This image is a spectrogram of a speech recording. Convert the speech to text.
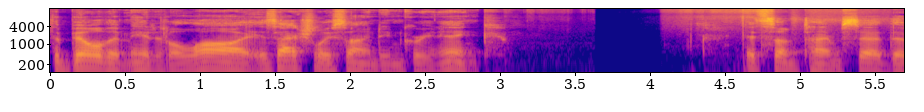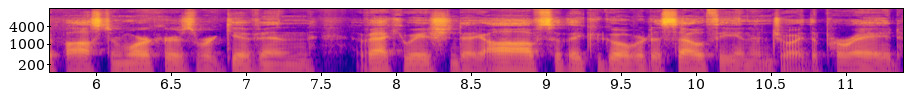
The bill that made it a law is actually signed in green ink. It's sometimes said that Boston workers were given evacuation day off so they could go over to Southie and enjoy the parade.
